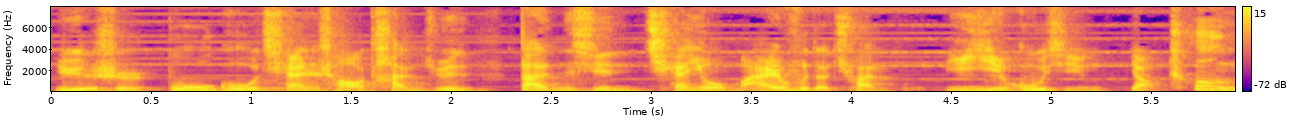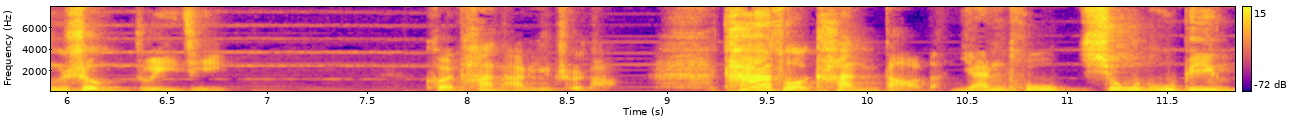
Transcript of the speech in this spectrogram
于是不顾前哨探军担心前有埋伏的劝阻，一意孤行，要乘胜追击。可他哪里知道，他所看到的沿途匈奴兵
